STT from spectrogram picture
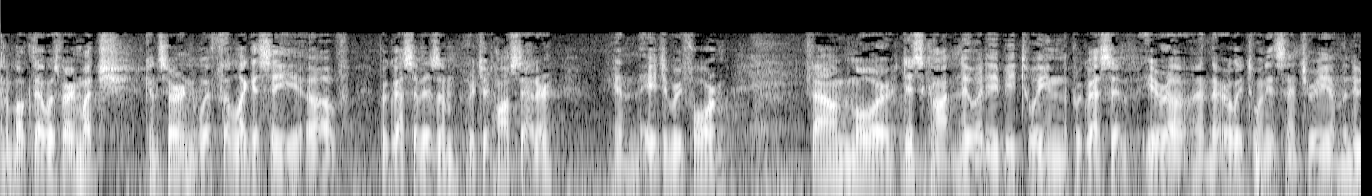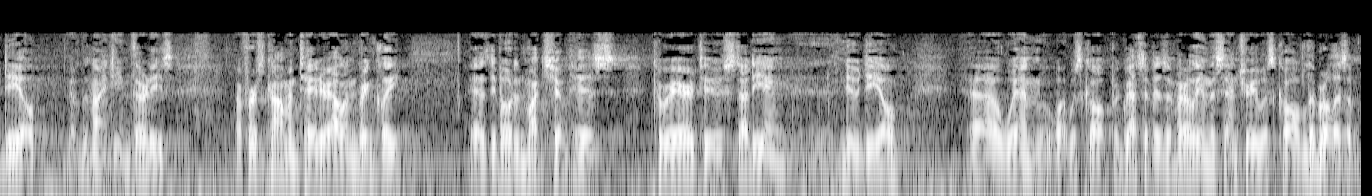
In a book that was very much concerned with the legacy of progressivism, Richard Hofstadter, in Age of Reform, found more discontinuity between the progressive era and the early 20th century and the New Deal of the 1930s. Our first commentator, Alan Brinkley, has devoted much of his career to studying New Deal uh, when what was called progressivism early in the century was called liberalism.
